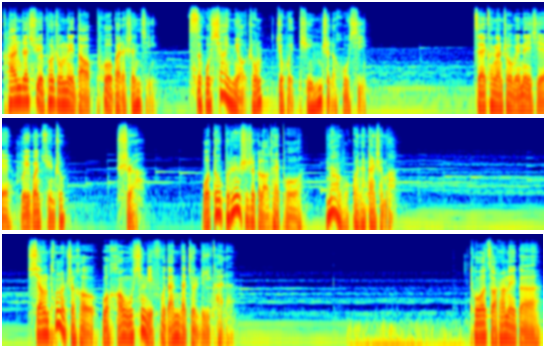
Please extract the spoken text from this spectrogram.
看着血泊中那道破败的身影，似乎下一秒钟就会停止了呼吸。再看看周围那些围观群众，是啊，我都不认识这个老太婆，那我管她干什么？想通了之后，我毫无心理负担的就离开了。托早上那个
